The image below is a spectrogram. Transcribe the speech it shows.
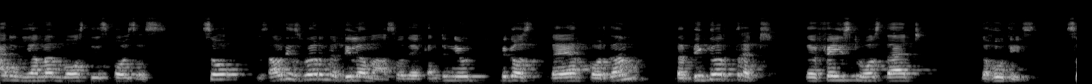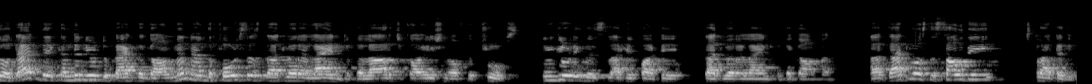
had in Yemen was these forces. So the Saudis were in a dilemma. So they continued because there for them, the bigger threat they faced was that the Houthis. So that they continued to back the government and the forces that were aligned, the large coalition of the troops, including the Islamic Party that were aligned with the government. Uh, that was the Saudi strategy.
